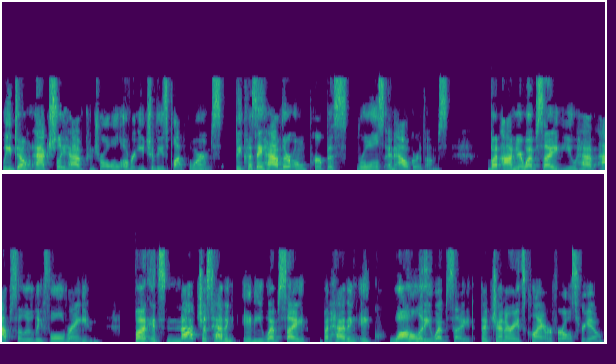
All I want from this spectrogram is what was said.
we don't actually have control over each of these platforms because they have their own purpose, rules, and algorithms. But on your website, you have absolutely full reign. But it's not just having any website, but having a quality website that generates client referrals for you.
